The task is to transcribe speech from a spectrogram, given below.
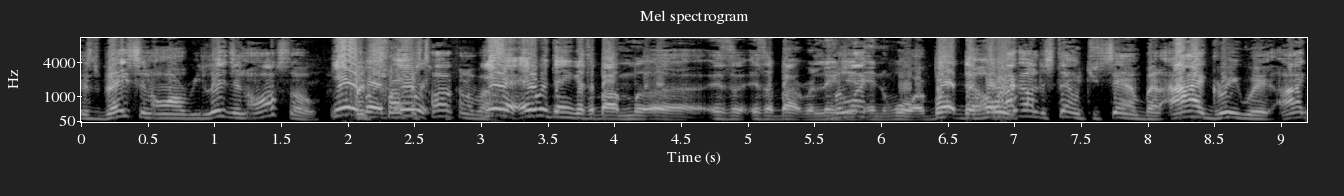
It's based on religion also. yeah, what but Trump every- is talking about. yeah, everything is about uh is is about religion like- and war. But the whole I can understand what you're saying, but I agree with I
